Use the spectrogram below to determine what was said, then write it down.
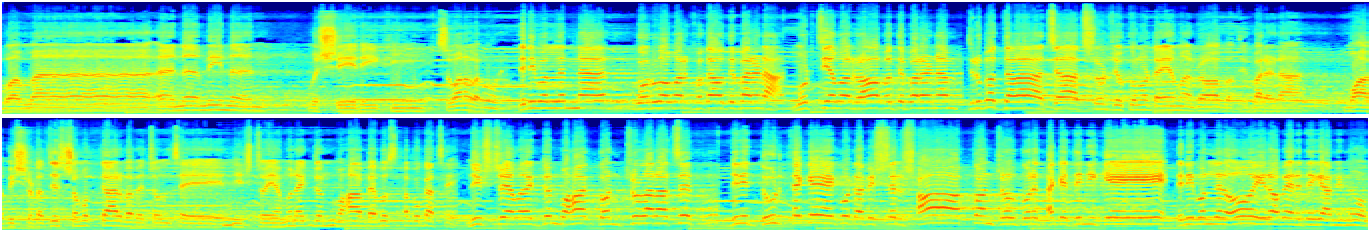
وما أنا من المشركين سبحان الله তিনি বললেন না গরু আমার খোদা হতে পারে না মূর্তি আমার রব হতে পারে না ধ্রুব তারা চাঁদ সূর্য কোনোটাই আমার রব হতে পারে না মহাবিশ্বটা যে চমৎকার ভাবে চলছে, নিশ্চয়ই এমন একজন মহা ব্যবস্থাপক আছে, নিশ্চয়ই এমন একজন মহা কন্ট্রোলার আছে, যিনি দূর থেকে গোটা বিশ্বের সব কন্ট্রোল করে থাকে। তিনি কে? তিনি বললেন, ওই রবের দিকে আমি মুখ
